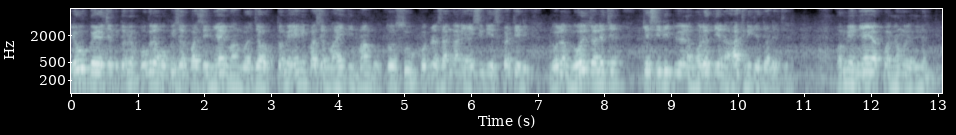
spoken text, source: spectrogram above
એવું કહે છે કે તમે પ્રોગ્રામ ઓફિસર પાસે ન્યાય માંગવા જાઓ. તમે એની પાસે માહિતી માંગો. તો શું કોટડા સાંગાણી આઈસીડીએસ કચેરી લોલમ લોલ ચાલે છે કે સીડીપીઓના મદદથી હાથ નીચે ચાલે છે? અમને ન્યાય આપવા નમ્ર વિનંતી.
